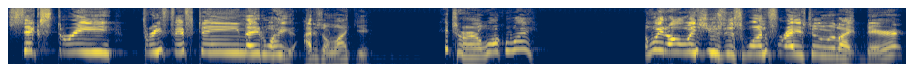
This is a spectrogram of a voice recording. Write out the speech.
6'3, 315, they'd wait. I just don't like you. He'd turn around and walk away. And we'd always use this one phrase to him. We're like, Derek,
